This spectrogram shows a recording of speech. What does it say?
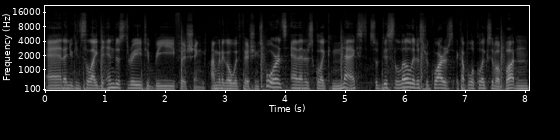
and then you can select the industry to be fishing. I'm gonna go with fishing sports and then just click next. So this literally just requires a couple of clicks of a button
